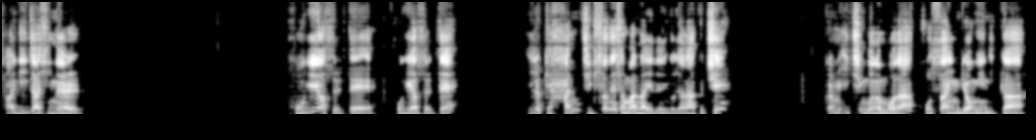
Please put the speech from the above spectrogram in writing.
자기 자신을 호기였을 때, 호기였을 때 이렇게 한 직선에서 만나게 되는 거잖아. 그치? 그러면 이 친구는 뭐다? 코사인 0이니까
